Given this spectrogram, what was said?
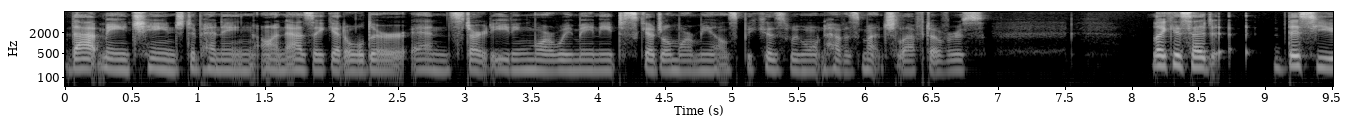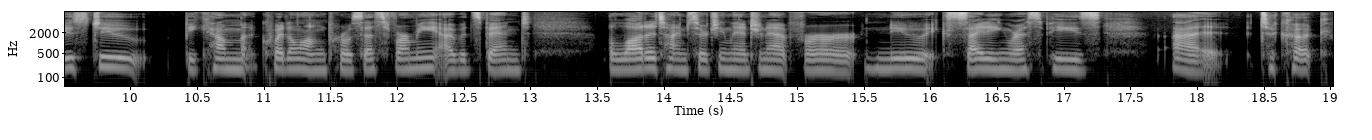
That may change depending on as they get older and start eating more. We may need to schedule more meals because we won't have as much leftovers. Like I said, this used to become quite a long process for me. I would spend a lot of time searching the internet for new, exciting recipes uh, to cook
